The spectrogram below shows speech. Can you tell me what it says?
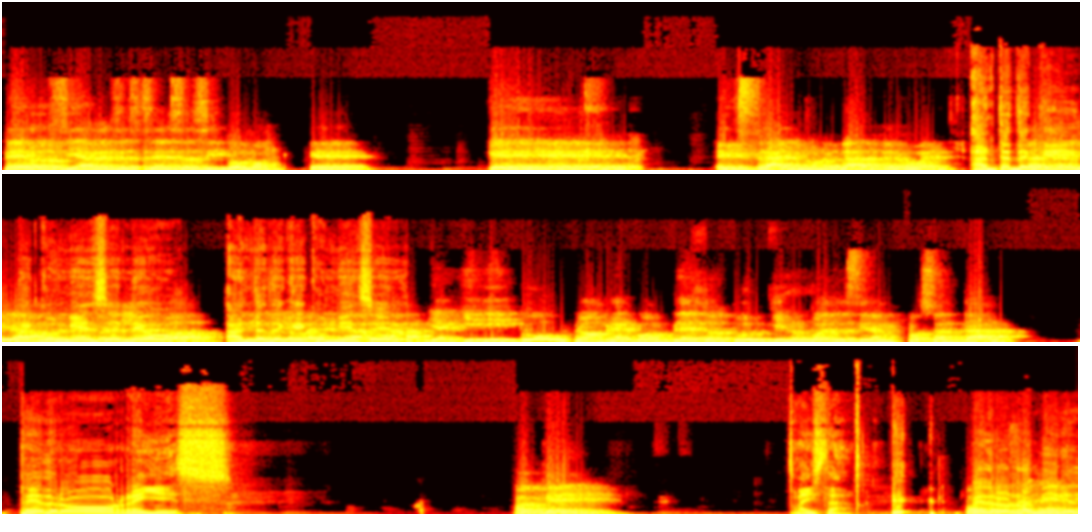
pero sí a veces es así como que, que extraño, ¿verdad? Pero bueno. Antes de que, comience, Leo, antes de que comience. y aquí di tu nombre completo, Turki. ¿Lo puedes decir en voz alta? Pedro Reyes. Ok. Ahí está. Pedro Ramírez.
